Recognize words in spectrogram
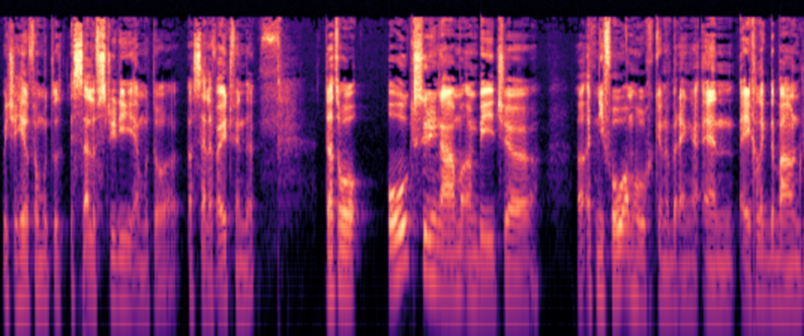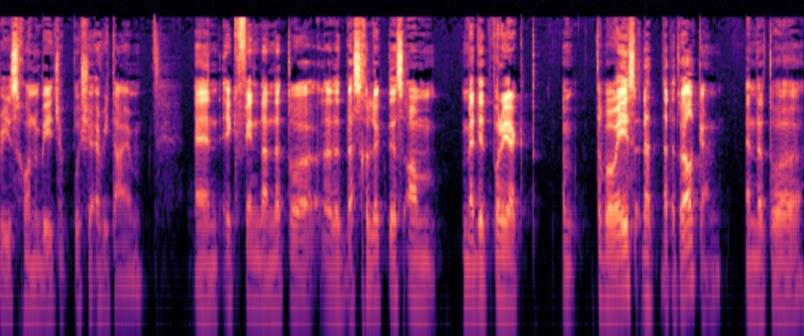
weet je, heel veel moeten zelf studie en moeten we zelf uitvinden. Dat we ook Suriname een beetje het niveau omhoog kunnen brengen en eigenlijk de boundaries gewoon een beetje pushen every time. En ik vind dan dat, we, dat het best gelukt is om met dit project um, te bewijzen dat, dat het wel kan. En dat we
